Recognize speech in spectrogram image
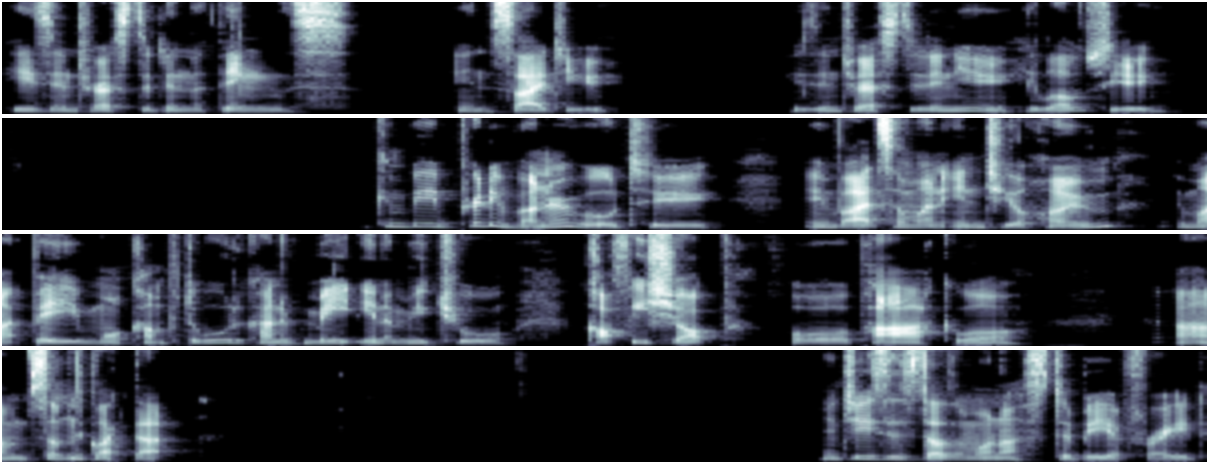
he's interested in the things inside you. He's interested in you, he loves you. It can be pretty vulnerable to invite someone into your home. It might be more comfortable to kind of meet in a mutual coffee shop or park or um, something like that. And Jesus doesn't want us to be afraid.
